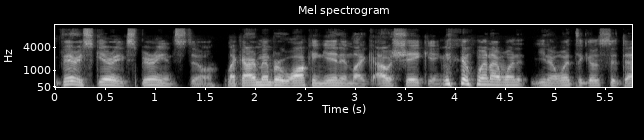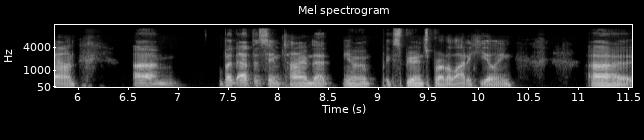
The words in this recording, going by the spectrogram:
very scary experience. Still, like I remember walking in and like I was shaking when I went you know went to go sit down, um, but at the same time, that you know experience brought a lot of healing. Uh,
